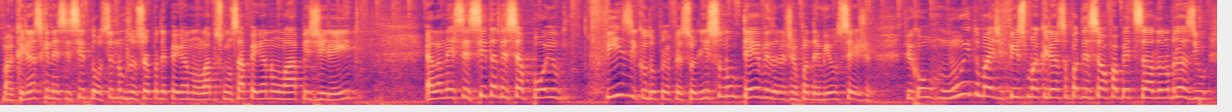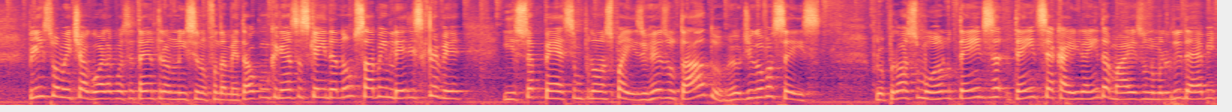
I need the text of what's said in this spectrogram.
Uma criança que necessita do auxílio do professor poder pegar num lápis, começar a pegar num lápis direito ela necessita desse apoio físico do professor. E isso não teve durante a pandemia, ou seja, ficou muito mais difícil uma criança poder ser alfabetizada no Brasil. Principalmente agora que você está entrando no ensino fundamental com crianças que ainda não sabem ler e escrever. Isso é péssimo para o nosso país. E o resultado, eu digo a vocês, para o próximo ano tende-se a cair ainda mais o número do IDEB,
